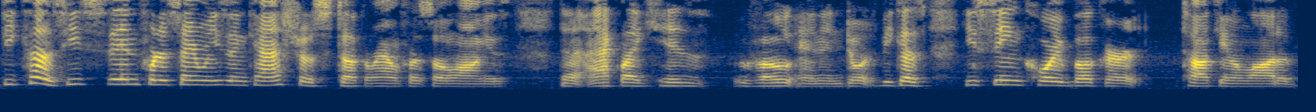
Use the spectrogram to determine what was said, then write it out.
because he's in for the same reason Castro stuck around for so long is to act like his vote and endorse because you've seen Cory Booker talking a lot of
